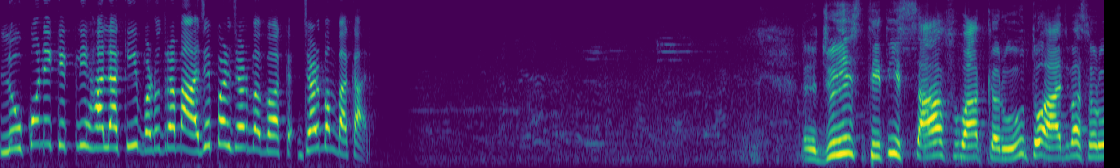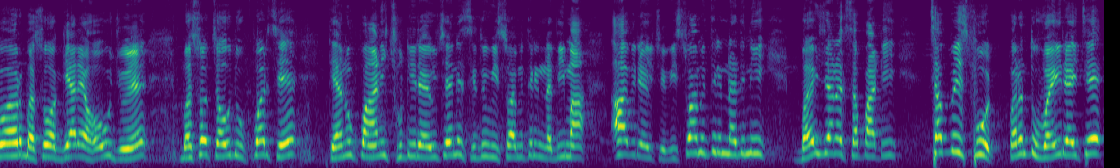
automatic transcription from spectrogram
લોકોને કેટલી હાલાકી વડોદરામાં આજે પણ જળબંબાક- જળબંબાકાર જુહી સ્થિતિ સાફ વાત કરું, તો આજવા સરોવર બસો અગિયારે હોવું જોઈએ. બસો ચૌદ ઉપર છે તેનું પાણી છૂટી રહ્યું છે અને સીધું વિશ્વામિત્રી નદીમાં આવી રહ્યું છે. વિશ્વામિત્રી નદીની ભયજનક સપાટી છવ્વીસ ફૂટ, પરંતુ વહી રહી છે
